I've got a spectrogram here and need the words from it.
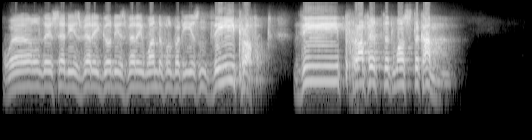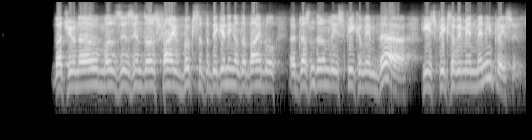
Well, they said he's very good, he's very wonderful, but he isn't the prophet, the prophet that was to come. But you know, Moses, in those five books at the beginning of the Bible, uh, doesn't only speak of him there, he speaks of him in many places.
